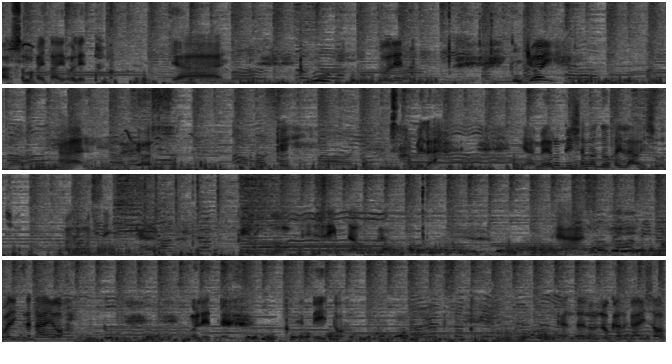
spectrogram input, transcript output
Para sumakay tayo ulit. Yan. Woo! Ulit. Enjoy. Yan. Ayos. Okay. Sa kabila. Yan. Meron din siyang ano kailangan isuot yun. Para mas safe. Yan. Feeling ko safe daw. Yan. Pabalik na tayo. Ulit. Dito. Ganda ng lugar guys, oh.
